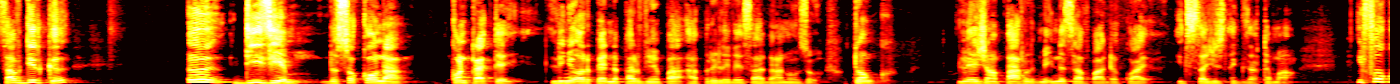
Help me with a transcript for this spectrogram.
Ça veut dire que un dixième de ce qu'on a contracté, l'Union européenne ne parvient pas à prélever ça dans nos eaux. Donc, les gens parlent, mais ils ne savent pas de quoi il s'agit exactement. Il faut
